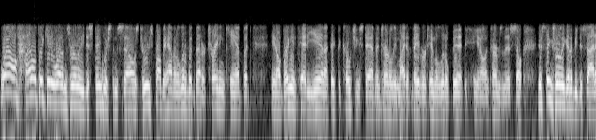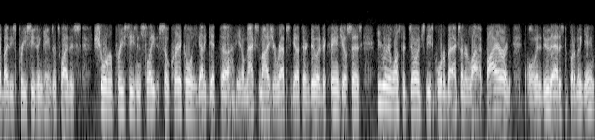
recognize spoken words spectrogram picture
Well, I don't think any one of them's really distinguished themselves. Drew's probably having a little bit better training camp, but you know, bringing Teddy in, I think the coaching staff internally might have favored him a little bit, you know, in terms of this. So this thing's really going to be decided by these preseason games. That's why this shorter preseason slate is so critical. You got to get, uh, you know, maximize your reps and get out there and do it. Vic Fangio says he really wants to judge these quarterbacks under live fire, and the only way to do that is to put them in a game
